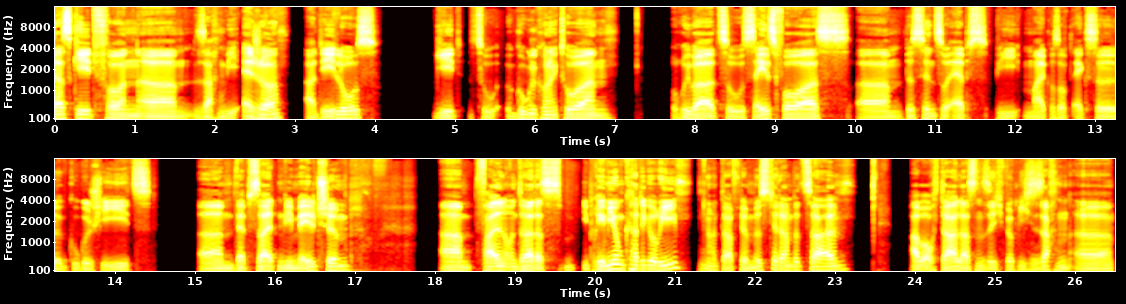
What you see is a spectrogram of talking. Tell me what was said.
Das geht von ähm, Sachen wie Azure, AD los, geht zu Google-Konnektoren, rüber zu Salesforce, ähm, bis hin zu Apps wie Microsoft Excel, Google Sheets, ähm, Webseiten wie Mailchimp ähm, fallen unter das, die Premium-Kategorie. Ja, dafür müsst ihr dann bezahlen. Aber auch da lassen sich wirklich Sachen äh,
